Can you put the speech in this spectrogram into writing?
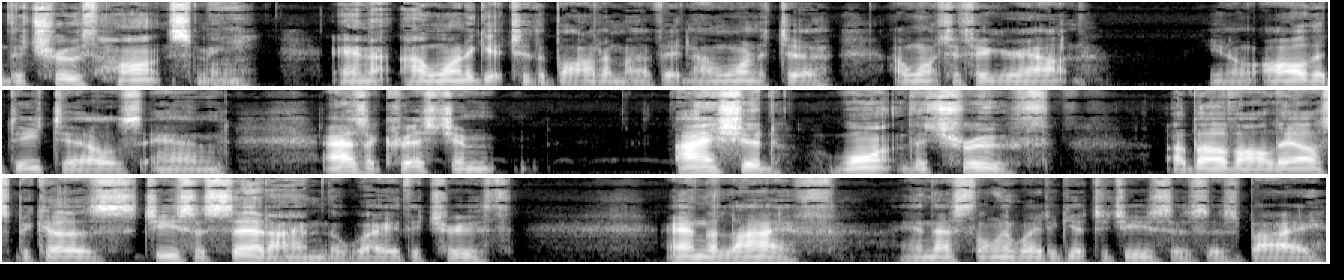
the truth haunts me. And I want to get to the bottom of it. And I want to, I want to figure out you know, all the details. And as a Christian, I should want the truth above all else because Jesus said, I am the way, the truth, and the life. And that's the only way to get to Jesus is by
